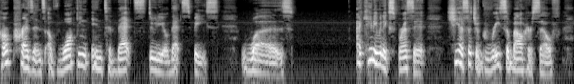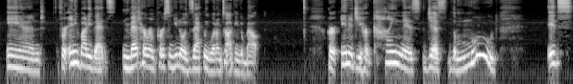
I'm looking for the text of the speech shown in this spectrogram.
her presence of walking into that studio, that space, was, I can't even express it. She has such a grace about herself. And for anybody that's met her in person, you know exactly what I'm talking about. Her energy, her kindness, just the mood. It's,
